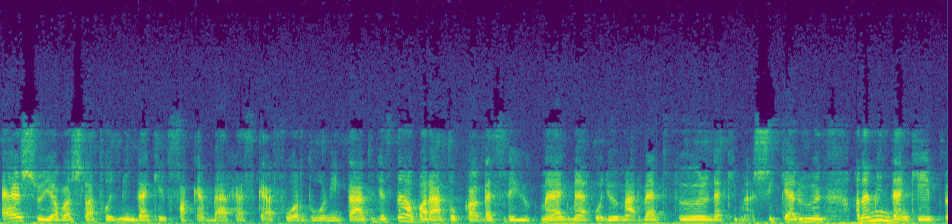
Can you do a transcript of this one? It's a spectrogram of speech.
első javaslat, hogy mindenképp szakemberhez kell fordulni. Tehát, hogy ezt ne a barátokkal beszéljük meg, mert hogy ő már vett föl, neki már sikerült, hanem mindenképp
